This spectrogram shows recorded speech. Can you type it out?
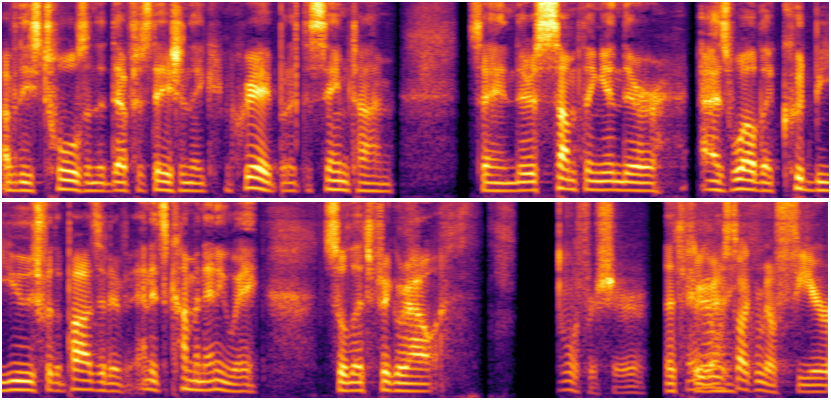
of these tools and the devastation they can create, but at the same time saying there's something in there as well that could be used for the positive and it's coming anyway. So let's figure out Oh, for sure. let's And I was talking about fear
